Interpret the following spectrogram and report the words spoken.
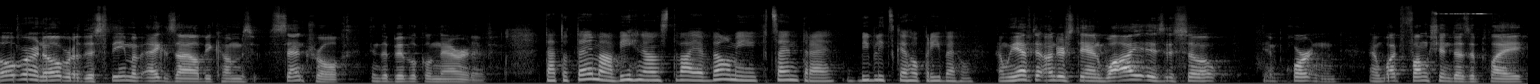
Over and over, this theme of exile becomes central in the biblical narrative. Táto téma vyhnanstva je veľmi v centre biblického príbehu. And we have to understand why is this so important and what function does it play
